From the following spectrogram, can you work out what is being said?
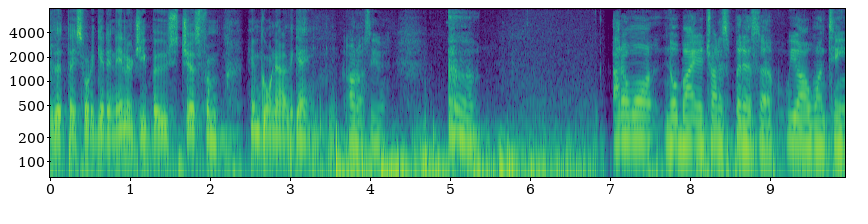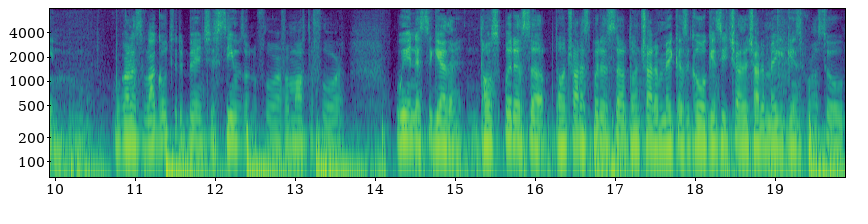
that they sort of get an energy boost just from him going out of the game? Hold on, Steven. I don't want nobody to try to split us up. We all one team. Regardless if I go to the bench, if Steven's on the floor, if I'm off the floor, we in this together. Don't split us up. Don't try to split us up. Don't try to make us go against each other. Try to make against Russell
